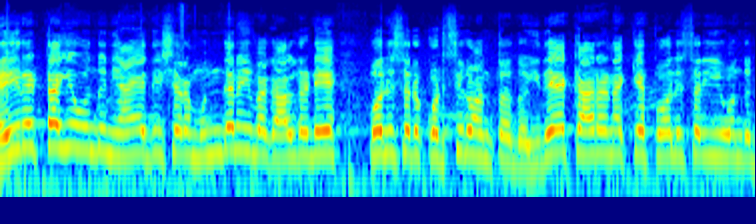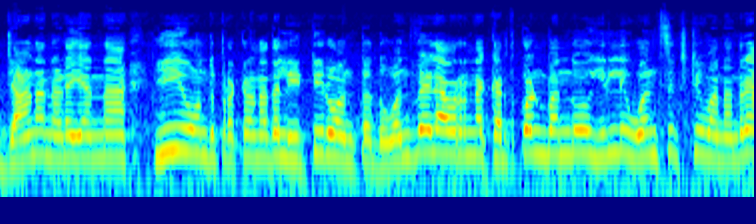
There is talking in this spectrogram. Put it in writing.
ಡೈರೆಕ್ಟಾಗಿ ಒಂದು ನ್ಯಾಯಾಧೀಶರ ಮುಂದೆನೇ ಇವಾಗ ಆಲ್ರೆಡಿ ಪೊಲೀಸರು ಕೊಡಿಸಿರುವಂಥದ್ದು ಇದೇ ಕಾರಣಕ್ಕೆ ಪೊಲೀಸರು ಈ ಒಂದು ಜಾಣ ನಡೆಯನ್ನು ಈ ಒಂದು ಪ್ರಕರಣದಲ್ಲಿ ಇಟ್ಟಿರುವಂಥದ್ದು ಒಂದು ವೇಳೆ ಅವರನ್ನು ಕರೆದುಕೊಂಡು ಬಂದು ಇಲ್ಲಿ ಒನ್ ಸಿಕ್ಸ್ಟಿ ಒನ್ ಅಂದರೆ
